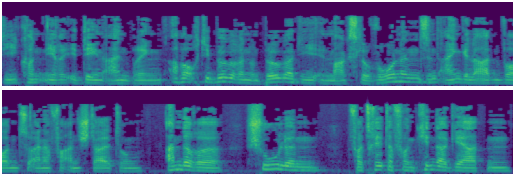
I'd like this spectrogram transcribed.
Die konnten ihre Ideen einbringen. Aber auch die Bürgerinnen und Bürger, die in Marxloh wohnen, sind eingeladen worden zu einer Veranstaltung. Andere Schulen, Vertreter von Kindergärten,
